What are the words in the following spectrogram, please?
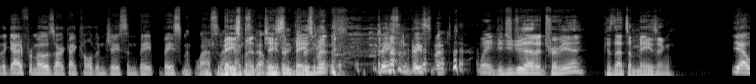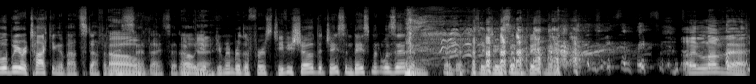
the guy from Ozark. I called him Jason ba- Basement last night. Basement. Jason. Basement. Jason Basement. Wait, did you do that at trivia? Because that's amazing. Yeah, well, we were talking about stuff, and Oh, I said, "I said, oh, you, okay. do you remember the first TV show that Jason Basement was in?" And I meant to say Jason Bateman. I love that.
